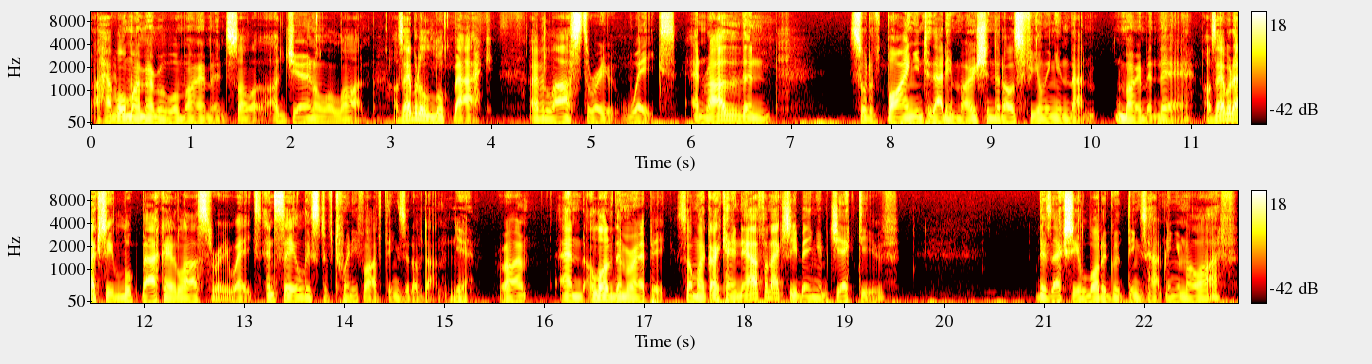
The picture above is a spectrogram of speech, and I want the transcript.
I have all my memorable moments. I, I journal a lot. I was able to look back over the last three weeks, and rather than sort of buying into that emotion that I was feeling in that moment there, I was able to actually look back over the last three weeks and see a list of 25 things that I've done Yeah. right? And a lot of them are epic. So I'm like, okay, now if I'm actually being objective, there's actually a lot of good things happening in my life.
